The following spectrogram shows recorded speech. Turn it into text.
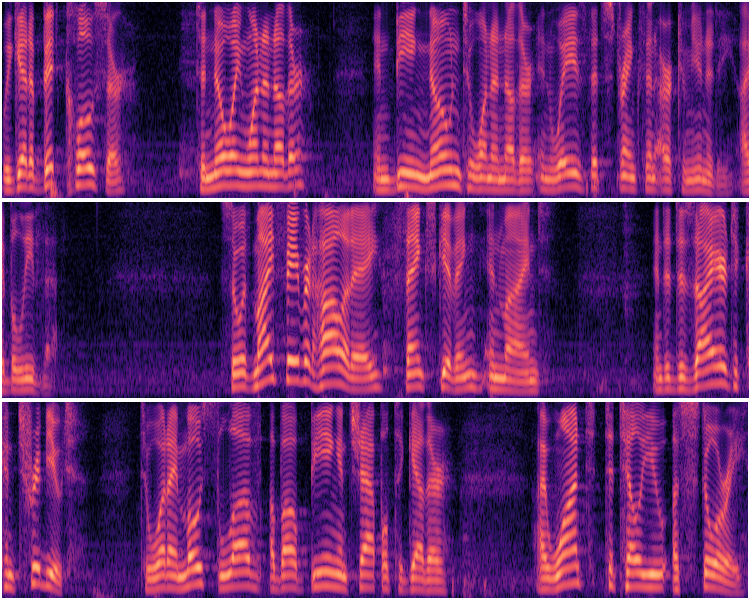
we get a bit closer to knowing one another and being known to one another in ways that strengthen our community. I believe that. So, with my favorite holiday, Thanksgiving, in mind, and a desire to contribute to what I most love about being in chapel together, I want to tell you a story.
